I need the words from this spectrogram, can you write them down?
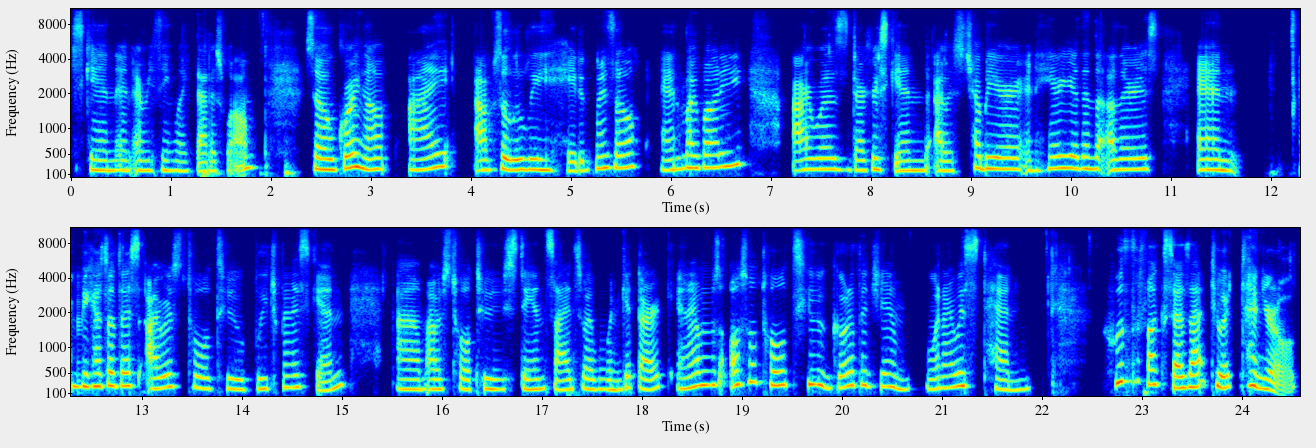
skin and everything like that as well. So, growing up, I absolutely hated myself and my body. I was darker skinned, I was chubbier and hairier than the others. And because of this, I was told to bleach my skin. Um, I was told to stay inside so I wouldn't get dark. And I was also told to go to the gym when I was 10. Who the fuck says that to a 10 year old?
